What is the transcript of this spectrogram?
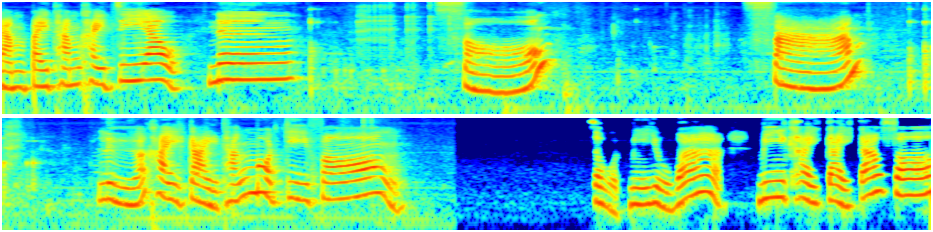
นำไปทำไข่เจียว1 2 3เหลือไข่ไก่ทั้งหมดกี่ฟอง โจทย์มีอยู่ว่า มีไข่ไก่9ฟอง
